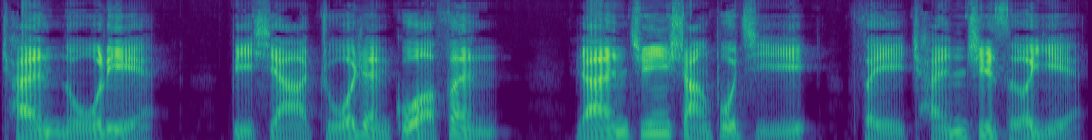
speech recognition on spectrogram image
臣奴劣，陛下着任过分，然君赏不己，非臣之责也。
